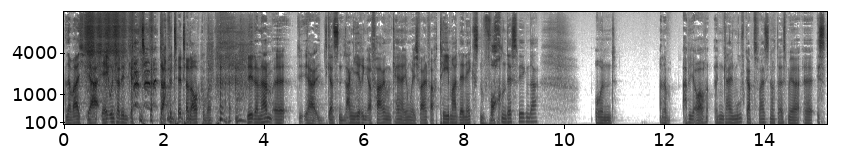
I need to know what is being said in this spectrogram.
da war ich, ja, ey, unter den, damit hätte er dann auch gemacht. Nee, dann haben, äh, die, ja, die ganzen langjährigen erfahrenen Kellner, Junge, ich war einfach Thema der nächsten Wochen deswegen da. Und, und dann habe ich auch einen geilen Move gehabt, das weiß ich noch, da ist mir, äh, ist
